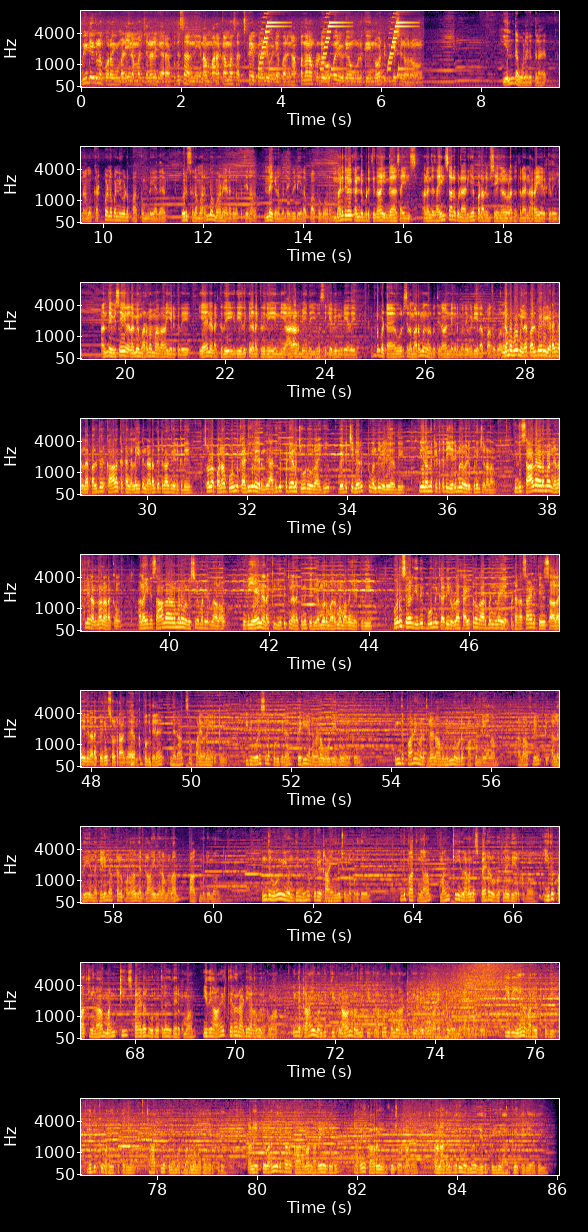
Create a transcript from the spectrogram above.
வீடியோக்குள்ளே போகிறதுக்கு முன்னாடி நம்ம சேனலுக்கு யாராவது புதுசாக இருந்தீங்கன்னா மறக்காமல் சப்ஸ்கிரைப் பண்ணிட்டு வீடியோ பாருங்கள் அப்போ தான் நம்மளுடைய ஒவ்வொரு வீடியோ உங்களுக்கு நோட்டிஃபிகேஷன் வரும். எந்த உலகத்தில் நாம் கற்பனை பண்ணி கூட பார்க்க முடியாத ஒரு சில மர்மமான இடங்களை பற்றி தான் இன்றைக்கி நம்ம இந்த வீடியோவில் பார்க்க போகிறோம் மனிதர்கள் கண்டுபிடித்து தான் இந்த சயின்ஸ் ஆனால் இந்த சயின்ஸால் கூட அறியப்படாத விஷயங்கள் உலகத்தில் நிறைய இருக்குது. அந்த விஷயங்கள் எல்லாமே மர்மமாக தான் இருக்குது. ஏன் நடக்குது? இது எதுக்கு நடக்குதுன்னு எண்ணி யாராலுமே இதை யோசிக்கவே முடியாது. அப்படிப்பட்ட ஒரு சில மர்மங்களை பற்றி தான் இன்றைக்கி நம்ம இந்த வீடியோவில் பார்க்க போகிறோம் நம்ம பூமியில் பல்வேறு இடங்களில் பல்வேறு காலகட்டங்களில் இது நடந்துட்டு தாங்க இருக்குது. சொல்லப்போனால் பூமிக்கு அடியில் இருந்து அதிகப்படியான சூடு உருவாகி வெடிச்சு நெருப்பு வந்து வெளியேறுது. இது நம்ம கிட்டத்தட்ட எரிமலை வெடிப்புன்னு சொல்லலாம். இது சாதாரணமாக நிலத்துலேயே நல்லா நடக்கும். ஆனால் இது சாதாரணமான ஒரு விஷயம் இருந்தாலும் இது ஏன் நடக்கு எதுக்கு நடக்குன்னு தெரியாமல் ஒரு மர்மமாக தான் இருக்குது. ஒரு சிலர் இது பூமிக்கு அடியில் உள்ள ஹைட்ரோ கார்பனில் ஏற்பட்ட ரசாயன சேஞ்சஸால இது நடக்குதுன்னு சொல்கிறாங்க தெற்கு பகுதியில் இந்த நாக்சா பாலைவனம் இருக்கு. இது ஒரு சில பகுதியில் பெரிய அளவான ஓவியங்களும் இருக்கும் இந்த பாலைவனத்தில் நாம் நின்று கூட பார்க்க முடியாதாம். ஆனால் ஃப்ளைட் அல்லது இந்த ஹெலிகாப்டரில் போனால் தான் இந்த டிராயிங்கை நம்மளால் பார்க்க முடியுமா இந்த ஓவியம் வந்து மிகப்பெரிய டிராயிங்னு சொல்லப்படுது. இது பார்த்தீங்கன்னா மங்கியில் நடந்த ஸ்பைடர் உருவத்தில் இது இருக்குமா? இது பார்த்தீங்கன்னா மங்கி ஸ்பைடர் உருவத்தில் இது இருக்குமா? இது ஆயிரத்தி இரநூறு அடி அளவு இருக்குமா? இந்த டிராயிங் வந்து கிபி நானூறுலேருந்து கிபி அறுநூத்தி ஐம்பது ஆண்டுக்கு இடையில வரையப்பட்ட உரிமை தரப்படுது இது ஏன் வரையப்பட்டது? எதுக்கு வரையப்பட்டதுன்னு யாருக்குமே தெரியாமல் ஒரு மர்மமாக தான் இருக்குது. ஆனால் இப்படி வரைஞ்சதுக்கான காரணம் நிறைய பேர் நிறைய காரணம் இருக்குன்னு சொல்கிறாங்க ஆனால் அதில் எது உண்மை எது பொய்ன்னு யாருக்குமே தெரியாது.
